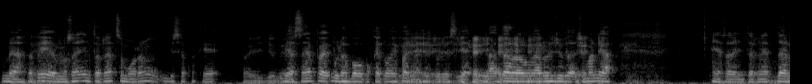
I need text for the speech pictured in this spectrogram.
ya tapi Ya. ya, maksudnya internet semua orang bisa pakai Oh iya juga. biasanya pe- udah bawa paket wifi Iya, nggak sih iya, turis iya, kayak nggak terlalu ngaruh juga cuman ya ya ada internet dan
